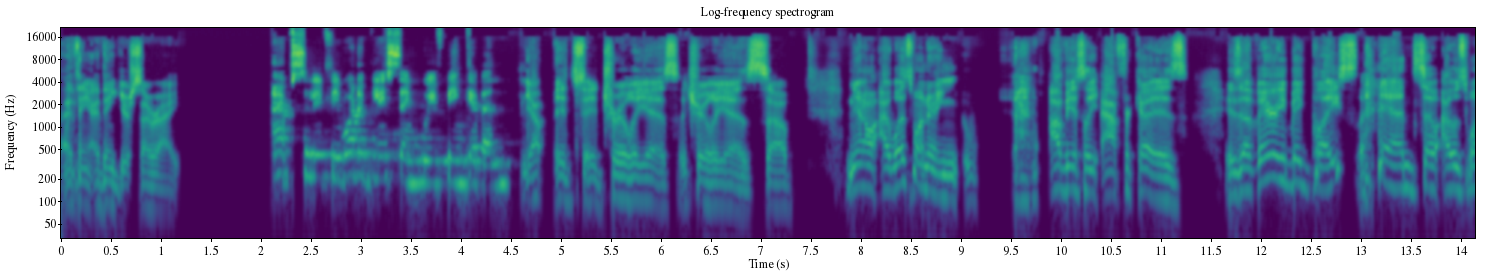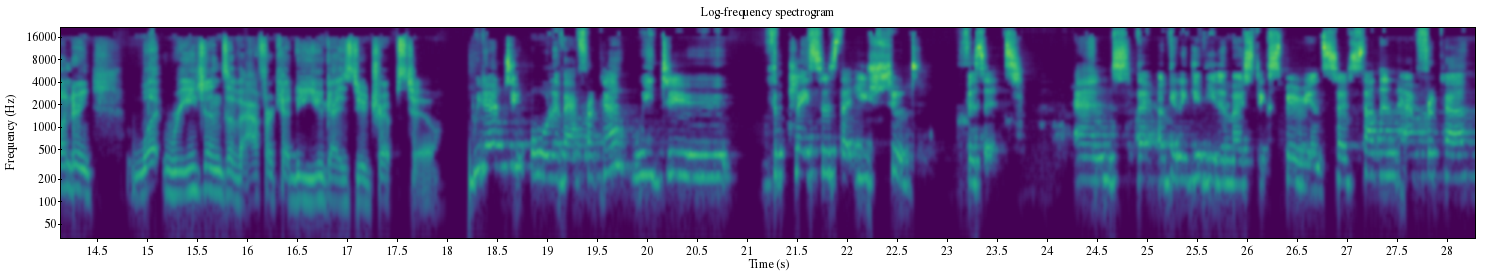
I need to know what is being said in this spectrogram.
I think, I think you're so right. Absolutely. What a blessing we've been given. Yep. It's, it truly is. It truly is. So now I was wondering, obviously Africa is is a very big place. And so I was wondering what regions of Africa do you guys do trips to? We don't do all of Africa. We do the places that you should visit and that are going to give you the most experience. So Southern Africa,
